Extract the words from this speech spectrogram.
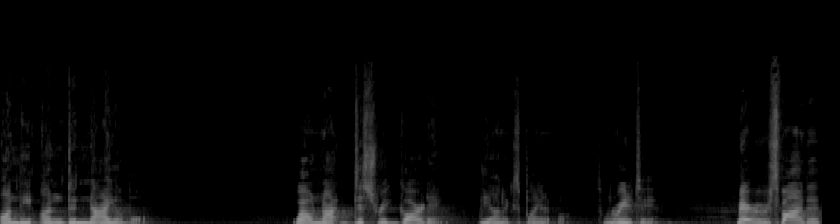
on the undeniable while not disregarding the unexplainable. So I'm going to read it to you. Mary responded,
